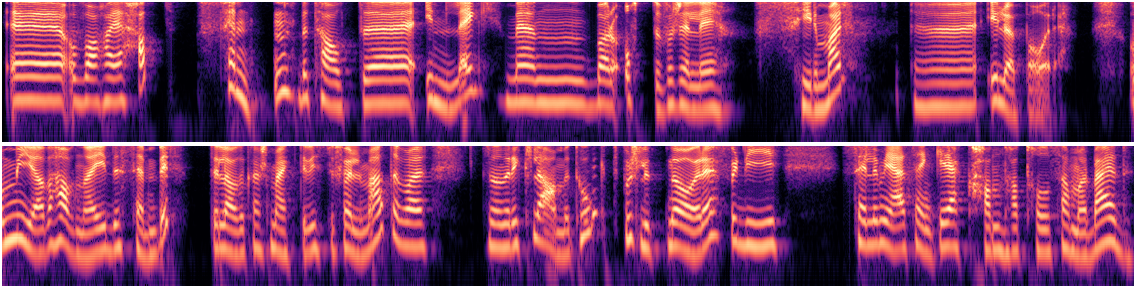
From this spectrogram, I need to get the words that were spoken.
Uh, og hva har jeg hatt? 15 betalte innlegg, men bare åtte forskjellige firmaer uh, i løpet av året. Og mye av det havna i desember det la du kanskje merke til hvis du følger meg, at det var sånn reklametungt på slutten av året. fordi selv om jeg tenker jeg kan ha tolv samarbeid,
